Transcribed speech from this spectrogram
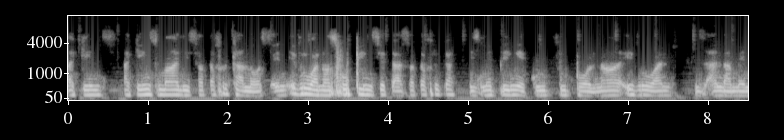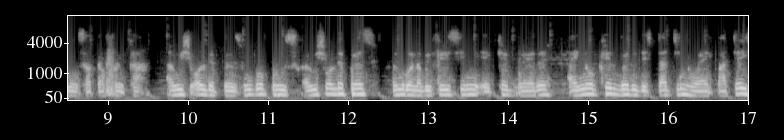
against against Mali, South Africa lost and everyone was hoping said that South Africa is not playing a good football. Now everyone is undermining South Africa. I wish all the best. Hugo Broos, I wish all the. We're going to be facing a Cape Verde. I know Cape Verde is starting well, but hey,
